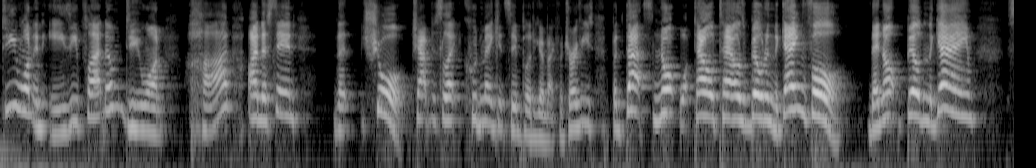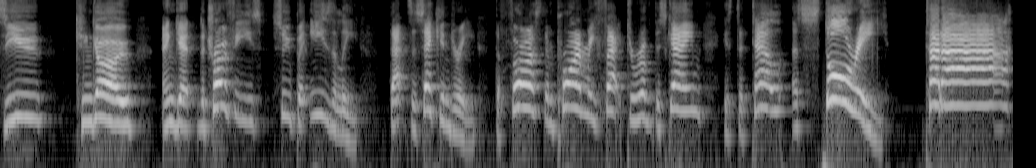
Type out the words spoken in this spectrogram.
Do you want an easy platinum? Do you want hard? I understand that, sure, chapter select could make it simpler to go back for trophies, but that's not what Telltale's building the game for. They're not building the game so you can go and get the trophies super easily. That's a secondary. The first and primary factor of this game is to tell a story. Ta da!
